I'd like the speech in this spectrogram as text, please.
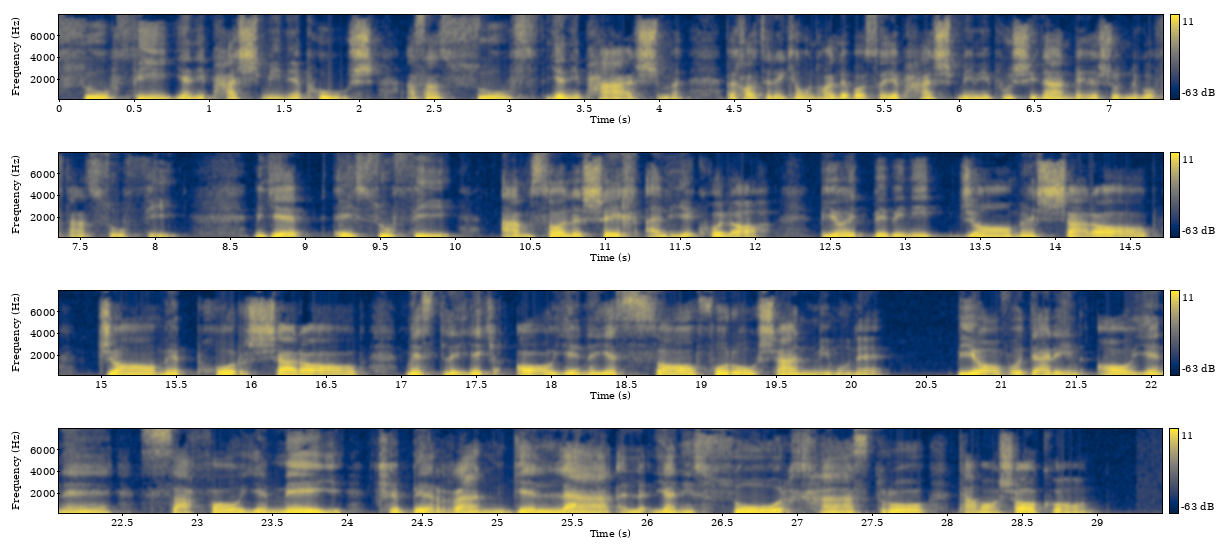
صوفی یعنی پشمینه پوش. اصلا صوف یعنی پشم. به خاطر اینکه اونها لباس های پشمی می پوشیدن بهشون می‌گفتن صوفی. میگه ای صوفی امثال شیخ علی کلاه. بیایید ببینید جام شراب جام پر شراب مثل یک آینه صاف و روشن میمونه. بیا و در این آینه صفای می که به رنگ لعل یعنی سرخ هست رو تماشا کن.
